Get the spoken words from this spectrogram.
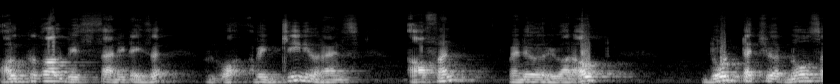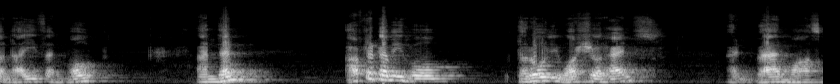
alcohol based sanitizer. I mean, clean your hands often whenever you are out. Don't touch your nose and eyes and mouth. And then, after coming home, thoroughly wash your hands and wear mask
